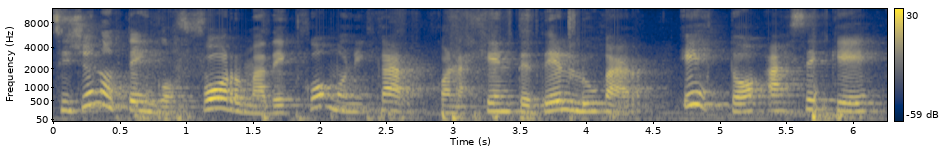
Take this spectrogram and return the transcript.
Si yo no tengo forma de comunicar con la gente del lugar, esto hace que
